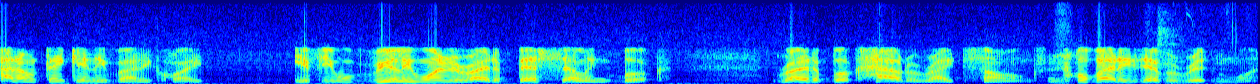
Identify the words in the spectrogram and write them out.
I don't think anybody quite. If you really wanted to write a best-selling book, write a book how to write songs. Nobody's ever written one.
